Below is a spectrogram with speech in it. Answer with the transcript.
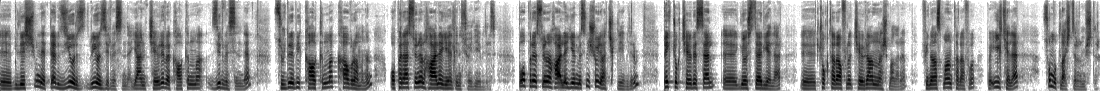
e, Birleşmiş Milletler Rio, zirvesinde yani çevre ve kalkınma zirvesinde sürdürülebilir kalkınma kavramının operasyonel hale geldiğini söyleyebiliriz. Bu operasyonel hale gelmesini şöyle açıklayabilirim. Pek çok çevresel e, göstergeler, e, çok taraflı çevre anlaşmaları, finansman tarafı ve ilkeler somutlaştırılmıştır.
